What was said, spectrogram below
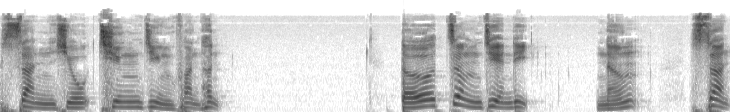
善修清净犯恨，得正见力，能善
